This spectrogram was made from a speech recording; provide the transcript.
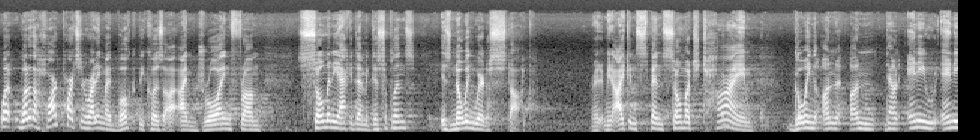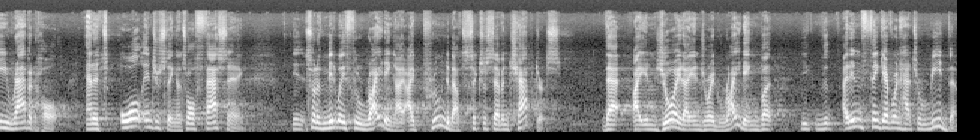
One, of the hard parts in writing my book, because I, I'm drawing from so many academic disciplines, is knowing where to stop. Right? I mean, I can spend so much time going un, un, down any, any rabbit hole, and it's all interesting and it's all fascinating. In, sort of midway through writing, I, I pruned about six or seven chapters that I enjoyed. I enjoyed writing, but I didn't think everyone had to read them.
